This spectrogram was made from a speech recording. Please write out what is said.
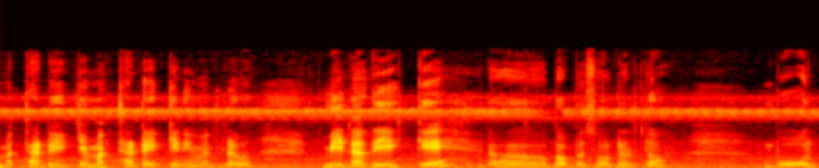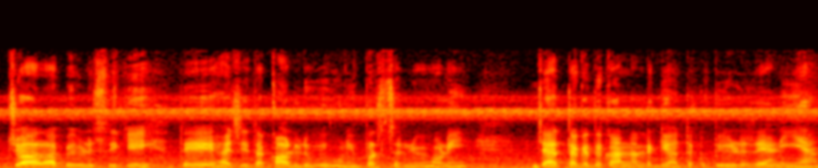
ਮੱਥਾ ਟੇਕ ਕੇ। ਮੱਥਾ ਟੇਕ ਕੇ ਨਹੀਂ ਮਤਲਬ ਮੇਲਾ ਦੇਖ ਕੇ ਬਾਬਾ ਸੋਡਲ ਤੋਂ। ਬਹੁਤ ਜ਼ਿਆਦਾ ਭੀੜ ਸੀਗੀ ਤੇ ਹਜੇ ਤਾਂ ਕੱਲ੍ਹ ਵੀ ਹੋਣੀ, ਪਰਸੋਂ ਵੀ ਹੋਣੀ। ਜਦ ਤੱਕ ਦੁਕਾਨਾਂ ਲੱਗੀਆਂ ਉਦ ਤੱਕ ਭੀੜ ਰਹਿਣੀ ਆ।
